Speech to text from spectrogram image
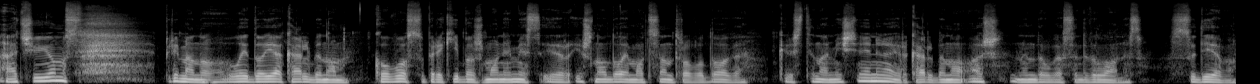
Ačiū Jums. Primenu, laidoje kalbinom kovos su priekyba žmonėmis ir išnaudojimo centro vadovę Kristiną Mišinienę ir kalbino aš, Mindaugas Advilonis. Su Dievu.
